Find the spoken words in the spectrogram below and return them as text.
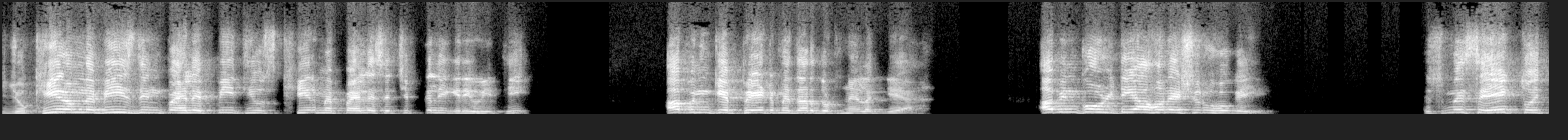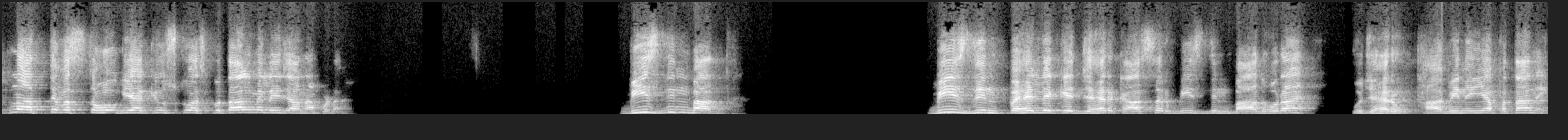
कि जो खीर हमने बीस दिन पहले पी थी, उस खीर में पहले से चिपकली गिरी हुई थी, अब इनके पेट में दर्द उठने लग गया अब इनको उल्टियाँ होने शुरू हो गई। इसमें से एक तो इतना अत्यवस्थ हो गया कि उसको अस्पताल में ले जाना पड़ा। बीस दिन बाद बीस दिन पहले के जहर का असर बीस दिन बाद हो रहा है, वो जहर उठा भी नहीं या पता नहीं।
